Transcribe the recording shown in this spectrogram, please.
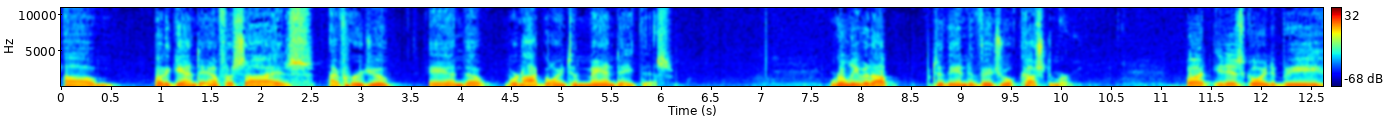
Um, but again, to emphasize, I've heard you, and uh, we're not going to mandate this. We're going to leave it up to the individual customer. But it is going to be,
